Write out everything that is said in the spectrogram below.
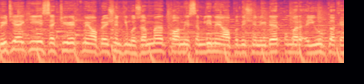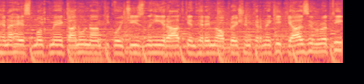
पीटीआई की सेक्रेटरीट में ऑपरेशन की मजम्मत। कौमी असम्बली में अपोजिशन लीडर उमर अयूब का कहना है, इस मुल्क में कानून नाम की कोई चीज़ नहीं, रात के अंधेरे में ऑपरेशन करने की क्या ज़रूरत थी?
